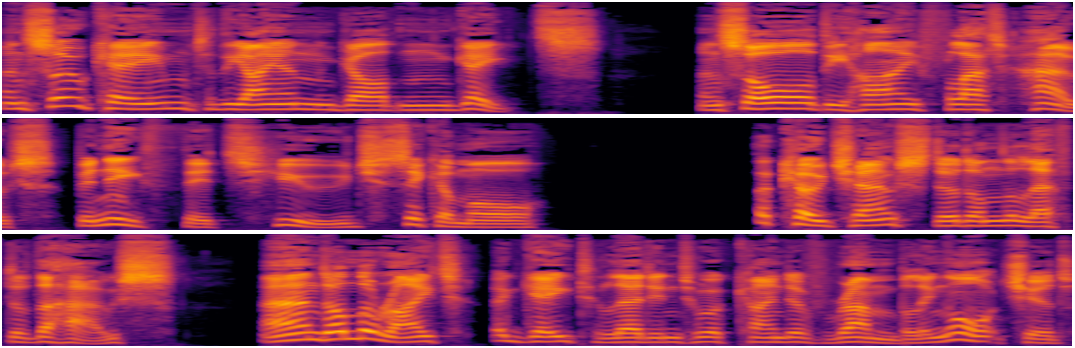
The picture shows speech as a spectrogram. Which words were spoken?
and so came to the iron garden gates and saw the high flat house beneath its huge sycamore. A coach house stood on the left of the house, and on the right a gate led into a kind of rambling orchard.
